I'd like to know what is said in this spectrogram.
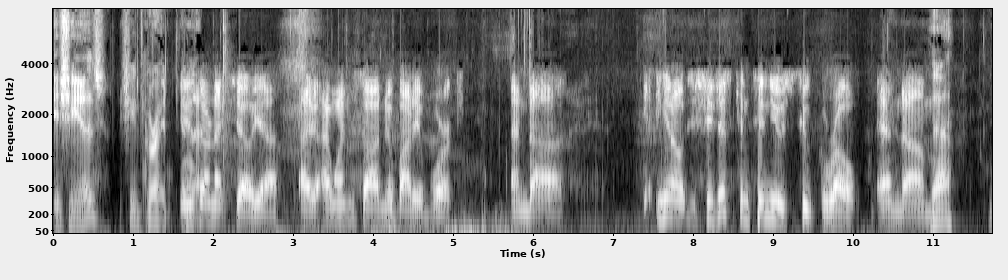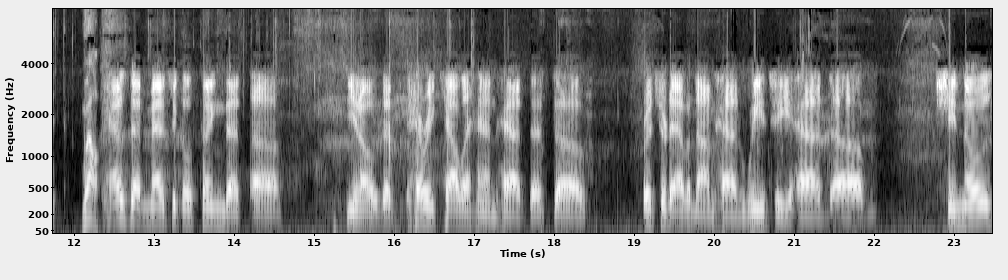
Is she is? She's great. She's our next show. Yeah, I, I went and saw a new body of work, and uh, you know she just continues to grow, and um, yeah, well, has that magical thing that uh, you know that Harry Callahan had that. Uh, Richard Avedon had, Weegee had. Um, she knows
